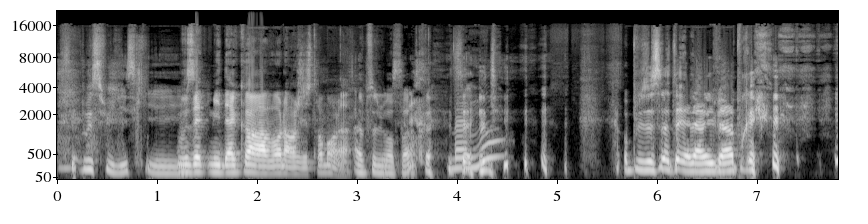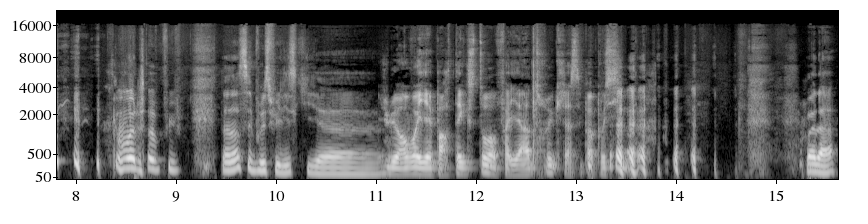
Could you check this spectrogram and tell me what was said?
C'est Bruce Willis qui. Vous êtes mis d'accord avant l'enregistrement, là. Absolument pas. Bah non. En plus de ça, elle est arrivée après. Comment j'aurais pu. Non, non, c'est Bruce Willis qui. euh, Tu lui envoyé par texto, enfin, il y a un truc, là, c'est pas possible. Voilà,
